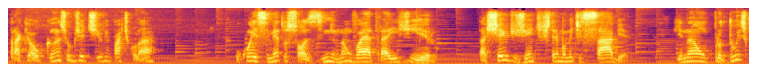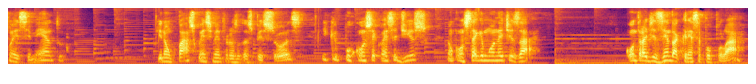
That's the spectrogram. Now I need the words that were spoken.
para que alcance o objetivo em particular. O conhecimento sozinho não vai atrair dinheiro, Está cheio de gente extremamente sábia que não produz conhecimento, que não passa conhecimento para as outras pessoas e que, por consequência disso, não consegue monetizar. Contradizendo a crença popular,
